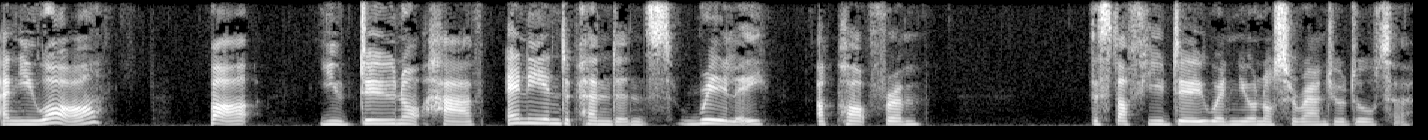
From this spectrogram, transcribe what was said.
And you are, but you do not have any independence really apart from the stuff you do when you're not around your daughter.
